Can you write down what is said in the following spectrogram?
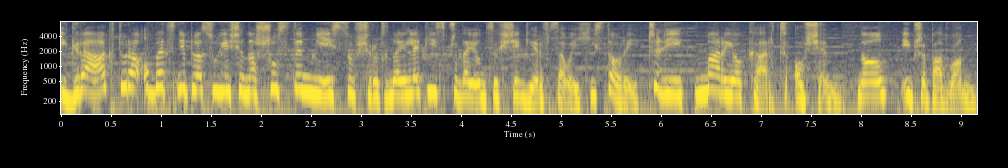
i gra, która obecnie plasuje się na szóstym miejscu wśród najlepiej sprzedających się gier w całej historii, czyli Mario Kart 8. No i przepadłam,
